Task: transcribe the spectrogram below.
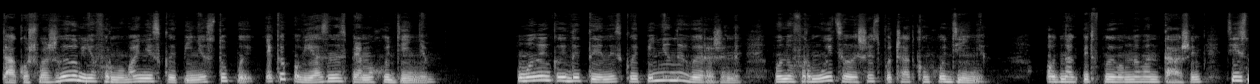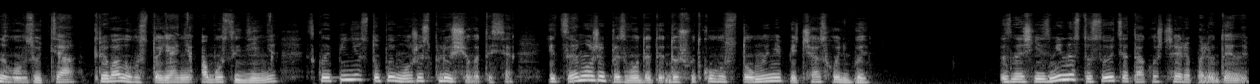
Також важливим є формування склепіння стопи, яке пов'язане з прямоходінням. У маленької дитини склепіння не виражене, воно формується лише з початком ходіння. Однак під впливом навантажень, тісного взуття, тривалого стояння або сидіння склепіння стопи може сплющуватися, і це може призводити до швидкого стомлення під час ходьби. Значні зміни стосуються також черепа людини.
